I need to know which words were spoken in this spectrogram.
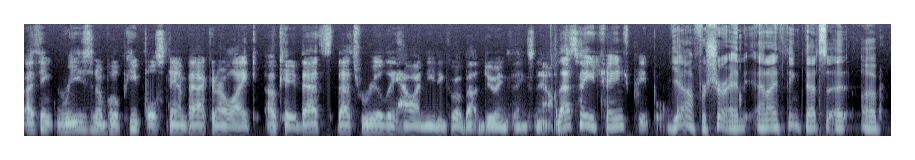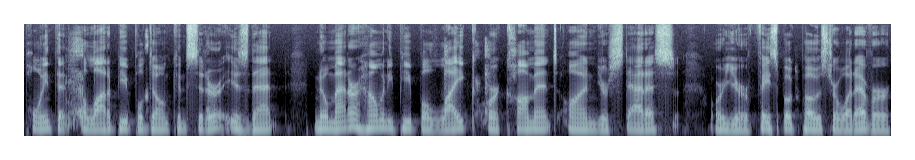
I think reasonable people stand back and are like, okay, that's that's really how I need to go about doing things now. That's how you change people. Yeah, for sure. And and I think that's a, a point that a lot of people don't consider is that no matter how many people like or comment on your status or your Facebook post or whatever,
